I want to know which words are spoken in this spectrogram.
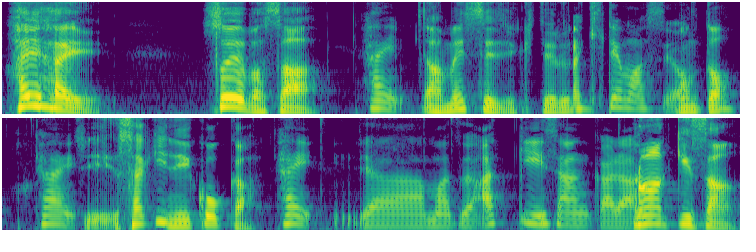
はいはい。そういえばさ、はい。あ、メッセージ来てる？あ来てますよ。本当？はい。じ先に行こうか。はい。じゃあまずアッキーさんから。マッキーさん。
